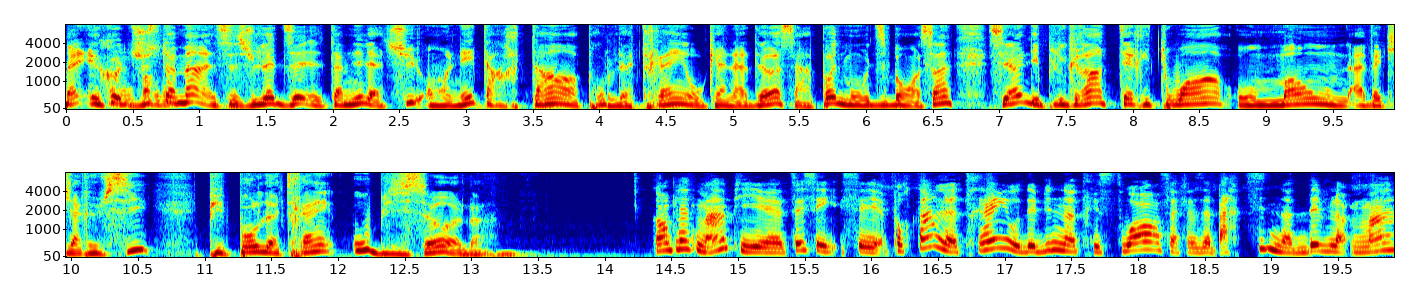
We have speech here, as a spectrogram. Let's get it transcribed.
Ben, écoute, justement, c'est- je voulais te dire- t'amener là-dessus. On est en retard pour le train au Canada. Ça n'a pas de maudit bon sens. C'est un des plus grands territoires au monde avec la Russie. Puis pour le train, oublie ça, là. Complètement. Puis, euh, tu sais, c'est pourtant le train au début de notre histoire, ça faisait partie de notre développement.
